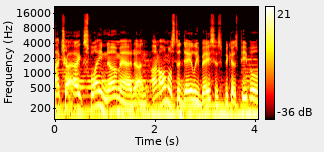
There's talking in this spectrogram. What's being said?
I try. I explain Nomad on, on almost a daily basis because people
